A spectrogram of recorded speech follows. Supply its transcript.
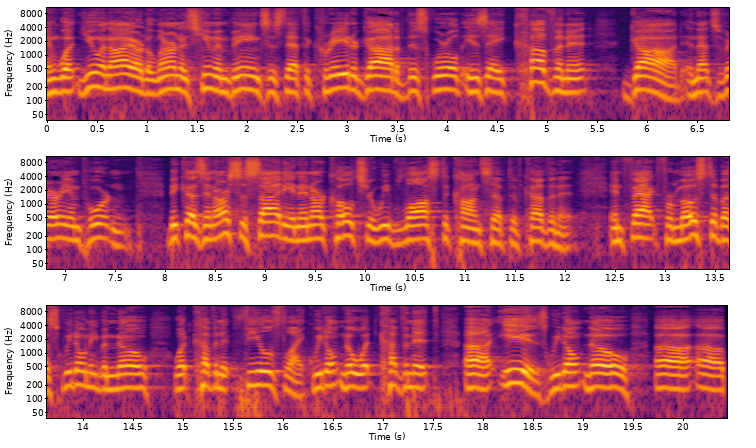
And what you and I are to learn as human beings is that the Creator God of this world is a covenant God. And that's very important because in our society and in our culture, we've lost the concept of covenant. In fact, for most of us, we don't even know what covenant feels like. We don't know what covenant uh, is. We don't know uh, uh,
